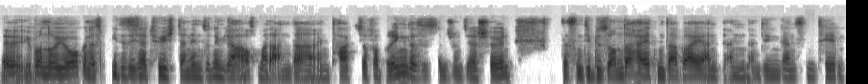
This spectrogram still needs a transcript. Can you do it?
äh, über New York. Und das bietet sich natürlich dann in so einem Jahr auch mal an, da einen Tag zu verbringen. Das ist dann schon sehr schön. Das sind die Besonderheiten dabei an, an, an den ganzen Themen.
